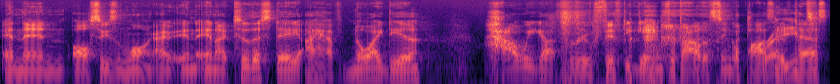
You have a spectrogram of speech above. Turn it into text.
and then all season long. I and, and I to this day I have no idea how we got through 50 games without a single positive Right? test.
